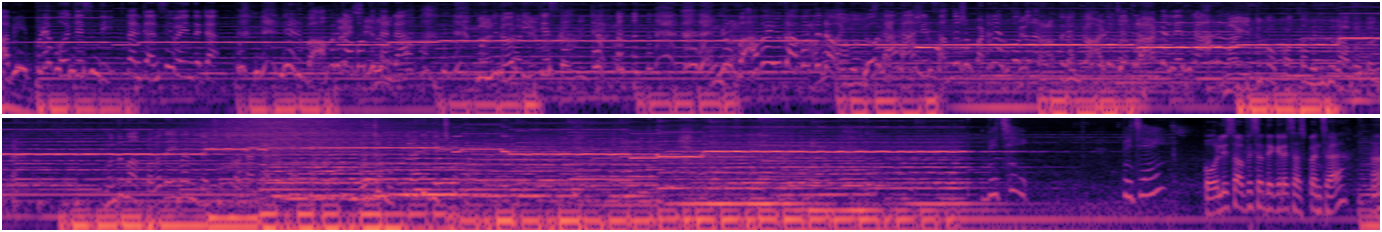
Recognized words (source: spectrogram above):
అభి ఇప్పుడే ఫోన్ చేసింది. తను కన్సీవ్ అయిందట. నేను బాబుని కాబోతున్నాను రా ముందు నోరు తీపి చేసుకో. నువ్వు బాబాయ్ కాబోతున్నావు అయ్యో రారా ముక్కులన్నీ తెచ్చుకుంటాం విజయ్ విజయ్ పోలీస్ ఆఫీసర్ దగ్గరే సస్పెన్సా ఆ?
